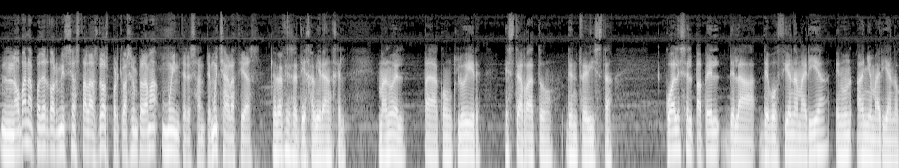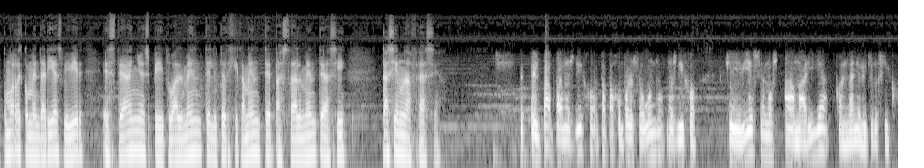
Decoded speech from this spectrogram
No van a poder dormirse hasta las dos porque va a ser un programa muy interesante. Muchas gracias. Gracias a ti, Javier Ángel. Manuel, para concluir este rato de entrevista, ¿cuál es el papel de la devoción a María en un año mariano? ¿Cómo recomendarías vivir este año espiritualmente, litúrgicamente, pastoralmente, así, casi en una frase? El Papa nos dijo, el Papa Juan Pablo II nos dijo que viviésemos a María con el año litúrgico.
